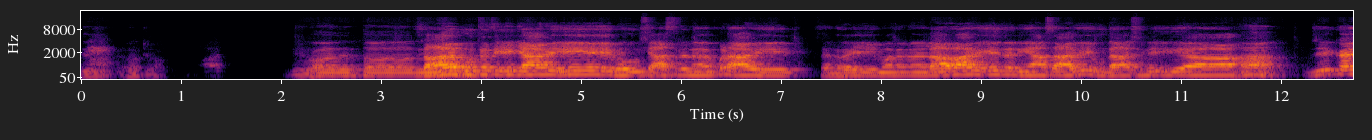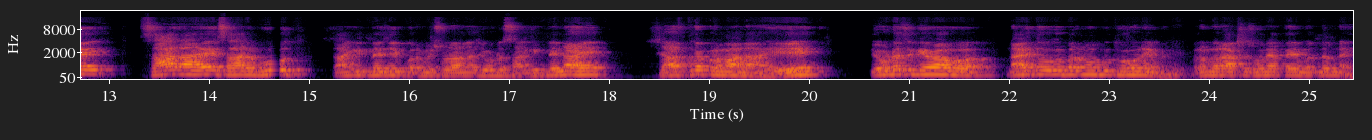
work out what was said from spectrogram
ते हो, ठेवा. देवा देता. देता- सारभूत ते घ्यावे बहुशास्त्र न पडावे संग्रही मनन लावावे जणी असावे उदासीन हा जे काही सार आहे सारभूत सांगितलं जे परमेश्वरानं जेवढं सांगितलेलं आहे शास्त्र प्रमाण आहे तेवढंच घेवावं. नाही तर ब्रह्मभूत होऊ नये म्हणजे ब्रह्मराक्षस होण्यात काही मतलब नाही.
